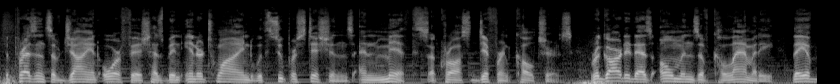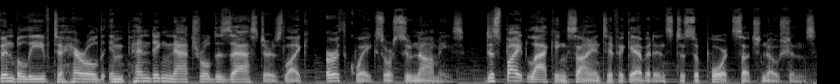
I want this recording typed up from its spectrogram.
the presence of giant oarfish has been intertwined with superstitions and myths across different cultures. Regarded as omens of calamity, they have been believed to herald impending natural disasters like earthquakes or tsunamis. Despite lacking scientific evidence to support such notions,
